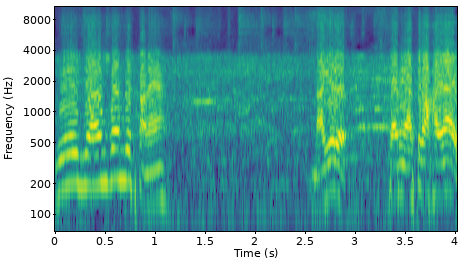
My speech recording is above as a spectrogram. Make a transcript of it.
ゲージ温存ですかね。投げる。キャニー足が速い。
